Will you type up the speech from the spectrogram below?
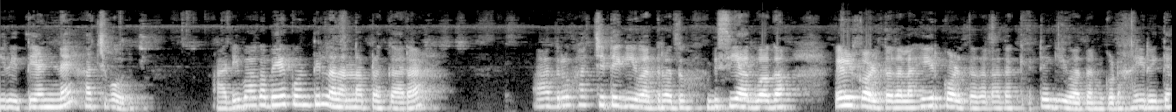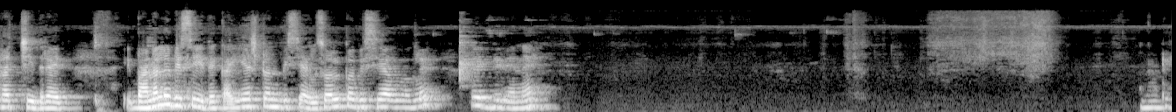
ಈ ರೀತಿ ಎಣ್ಣೆ ಹಚ್ಬೋದು. ಅಡಿಭಾಗ ಬೇಕು ಅಂತಿಲ್ಲ ನನ್ನ ಪ್ರಕಾರ. ಆದರೂ ಹಚ್ಚಿ ತೆಗೆಯುವ ಅದರದ್ದು ಬಿಸಿ ಆಗುವಾಗ ಎಳ್ಕೊಳ್ತದಲ್ಲ ಹೀರ್ಕೊಳ್ತದಲ್ಲ, ಅದಕ್ಕೆ ತೆಗೆಯುವ ಅದನ್ನು ಕೂಡ ಈ ರೀತಿ ಹಚ್ಚಿದ್ರೆ ಆಯ್ತು. ಬನಲೆ ಬಿಸಿ ಇದೆ, ಕೈ ಅಷ್ಟೊಂದು ಬಿಸಿ ಆಗಲಿ, ಸ್ವಲ್ಪ ಬಿಸಿ ಆಗುವಾಗಲೇ ತೆಗೆದಿದ್ದೇನೆ. ನೋಡಿ,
